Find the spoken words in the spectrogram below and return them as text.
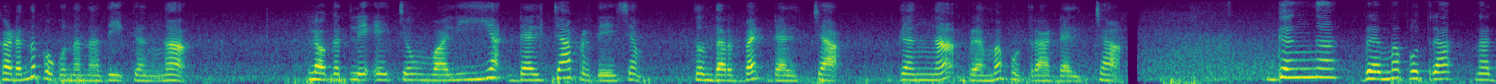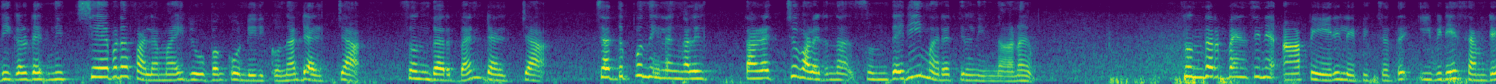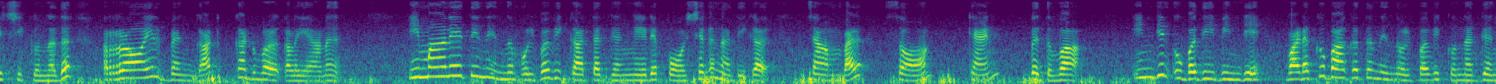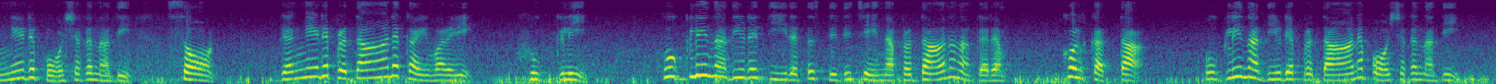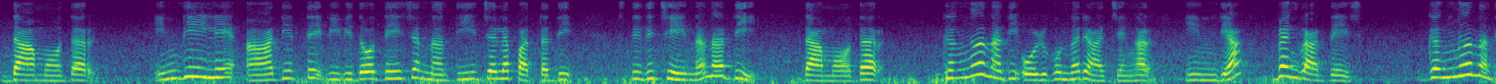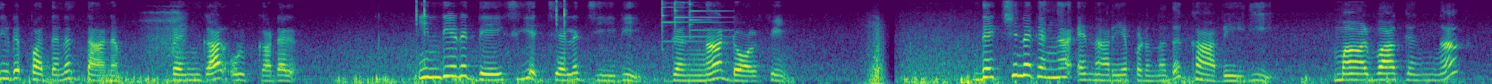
കടന്നു പോകുന്ന നദി ഗംഗ. ലോകത്തിലെ ഏറ്റവും വലിയ ഡെൽറ്റ പ്രദേശം സുന്ദർബൻ ഡെൽറ്റ. ഗംഗ ബ്രഹ്മപുത്ര ഡെൽറ്റ. ഗംഗ ബ്രഹ്മപുത്ര നദികളുടെ നിക്ഷേപണ ഫലമായി രൂപം കൊണ്ടിരിക്കുന്ന ഡെൽറ്റ സുന്ദർബൻ ഡെൽറ്റ. ചതുപ്പ് നിലങ്ങളിൽ തഴച്ചു വളരുന്ന സുന്ദരി മരത്തിൽ നിന്നാണ് സുന്ദർബൻസിന് ആ പേര് ലഭിച്ചത് ഇവിടെ സംരക്ഷിക്കുന്നത് റോയൽ ബംഗാൾ കടുവകളെയാണ്. ഹിമാലയത്തിൽ നിന്നും ഉത്ഭവിക്കാത്ത ഗംഗയുടെ പോഷക നദികൾ ചമ്പൽ സോൺ കൻ ബെദ്വ. ഇന്ത്യൻ ഉപദ്വീപിന്റെ വടക്കുഭാഗത്ത് നിന്ന് ഉത്ഭവിക്കുന്ന ഗംഗയുടെ പോഷക നദി സോൺ. ഗംഗയുടെ പ്രധാന കൈവഴി ഹുഗ്ലി. ഹുഗ്ലി നദിയുടെ തീരത്ത് സ്ഥിതി ചെയ്യുന്ന പ്രധാന നഗരം കൊൽക്കത്ത. ഹുഗ്ലി നദിയുടെ പ്രധാന പോഷക നദി ദാമോദർ. ഇന്ത്യയിലെ ആദ്യത്തെ വിവിധോദ്ദേശ നദീജല പദ്ധതി സ്ഥിതി ചെയ്യുന്ന നദി ദാമോദർ. ഗംഗാ നദി ഒഴുകുന്ന രാജ്യങ്ങൾ ഇന്ത്യ ബംഗ്ലാദേശ്. ഗംഗാ നദിയുടെ പതന സ്ഥാനം ബംഗാൾ ഉൾക്കടൽ. ഇന്ത്യയുടെ ദേശീയ ജലജീവി ഗംഗ ഡോൾഫിൻ. ദക്ഷിണ ഗംഗ എന്നറിയപ്പെടുന്നത് കാവേരി. മാൾവ ഗംഗ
